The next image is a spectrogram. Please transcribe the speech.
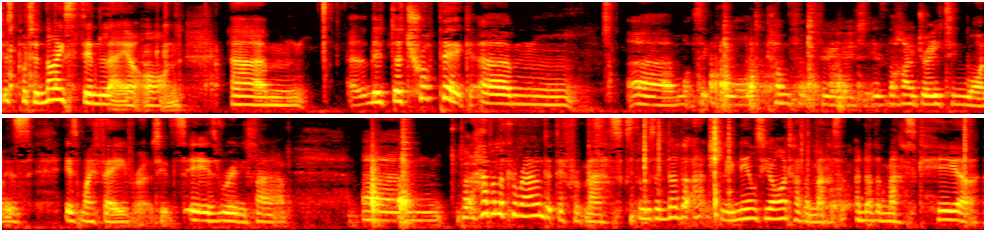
just put a nice thin layer on. Um, the, the Tropic, um, um, what's it called? Comfort food is the hydrating one is is my favourite. It's it is really fab. Um, but have a look around at different masks. There was another actually Neal's Yard have a mask, another mask here.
